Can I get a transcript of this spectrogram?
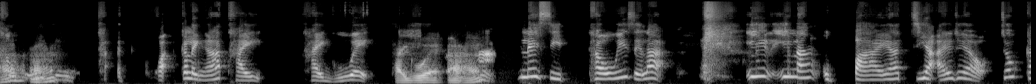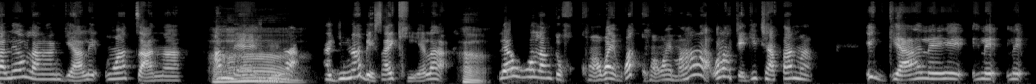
头泰，个另外泰泰古嘅，泰古嘅啊，你是头位是啦，伊伊人有拜啊，食哎了，就隔了人家咧碗盏啊，阿妹啦，阿囡仔袂使去啦，了我人就看我，我看我妈啦，我人自己吃饭嘛，伊夹咧咧咧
